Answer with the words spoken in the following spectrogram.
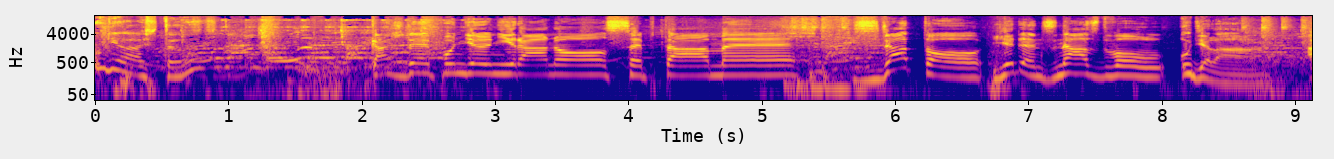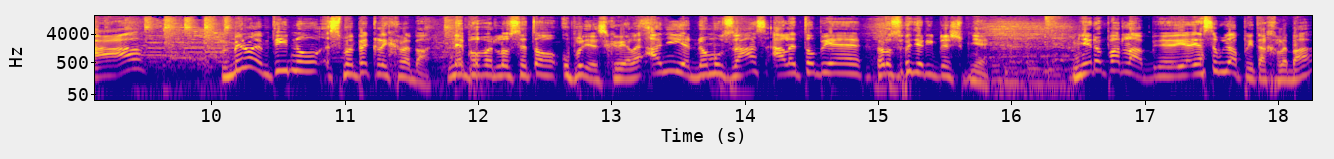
Uděláš to? Každé pondělní ráno se ptáme, zda to jeden z nás dvou udělá. A v minulém týdnu jsme pekli chleba. Nepovedlo se to úplně skvěle, ani jednomu z nás, ale tobě rozhodně líp než mě. Mně dopadla, já já jsem udělal pita chleba,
